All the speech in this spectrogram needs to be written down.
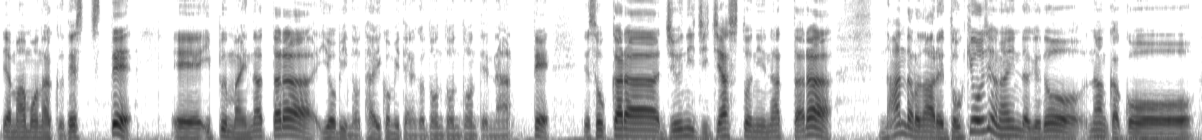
じゃあ間もなくですっつって、えー1分前になったら予備の太鼓みたいなのがどんどんどんってなってでそこから12時ジャストになったらなんだろうなあれ度胸じゃないんだけどなんかこう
